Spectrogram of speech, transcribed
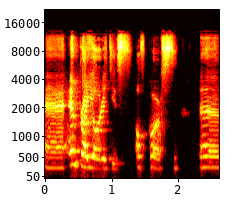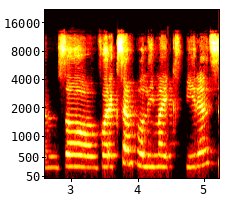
uh, and priorities, of course. Um, so, for example, in my experience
